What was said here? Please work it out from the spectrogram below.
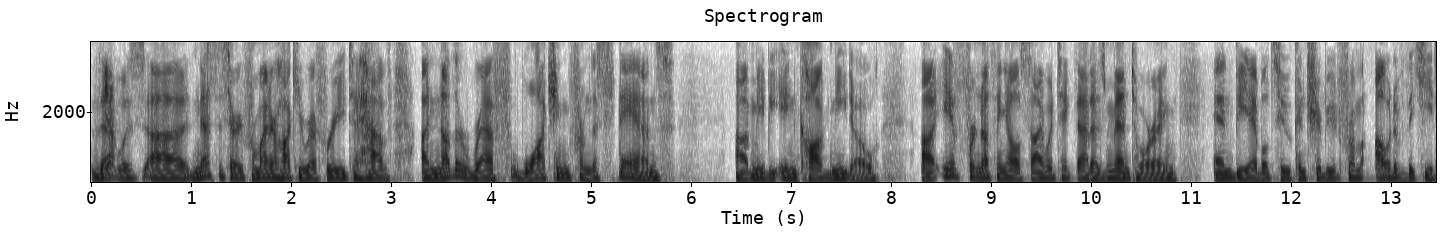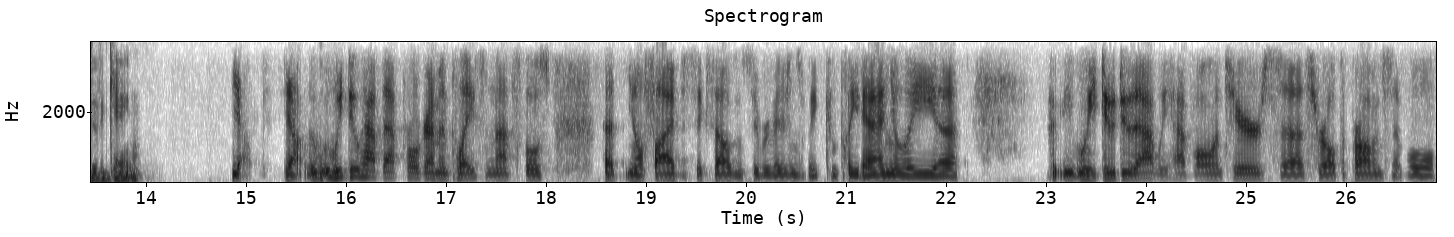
that yeah. was uh, necessary for minor hockey referee to have another ref watching from the stands, uh, maybe incognito. Uh, if for nothing else, I would take that as mentoring and be able to contribute from out of the heat of the game. Yeah, yeah, we do have that program in place, and that's those that you know five to six thousand supervisions we complete annually. Uh, we do do that. We have volunteers uh, throughout the province that will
